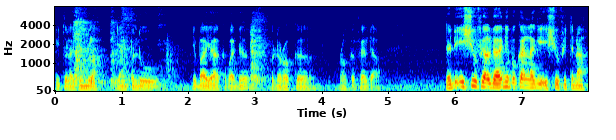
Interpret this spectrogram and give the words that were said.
itulah jumlah yang perlu dibayar kepada peneroka, peneroka Felda. Jadi isu Felda ini bukan lagi isu fitnah,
